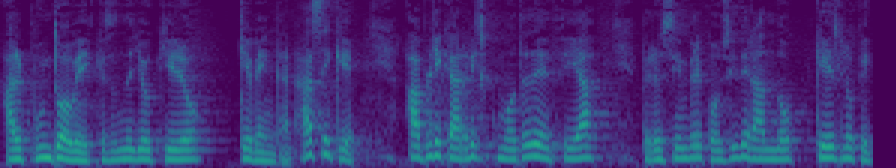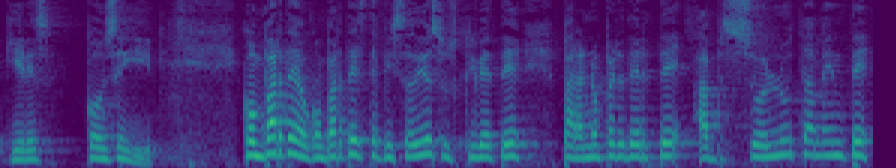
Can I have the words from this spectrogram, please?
al punto B, que es donde yo quiero que vengan. Así que aplica RIS, como te decía, pero siempre considerando qué es lo que quieres conseguir. Comparte o comparte este episodio, suscríbete para no perderte absolutamente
